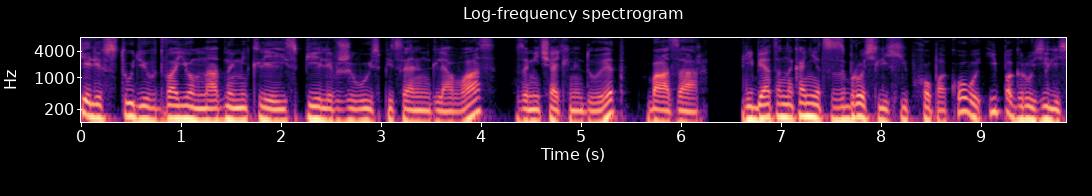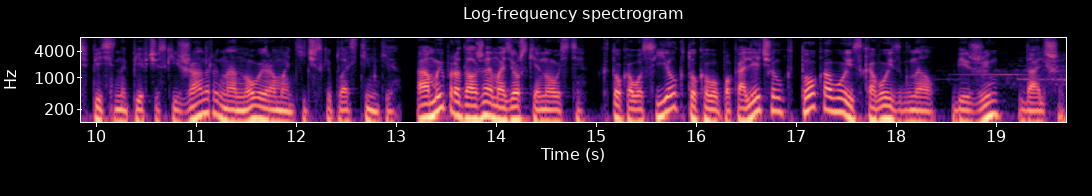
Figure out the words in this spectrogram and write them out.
Мной. Прилетели в студию вдвоем на одной метле и спели вживую специально для вас замечательный дуэт «Базар». Ребята наконец сбросили хип-хоп оковы и погрузились в песенно-певческий жанр на новой романтической пластинке. А мы продолжаем озерские новости. Кто кого съел, кто кого покалечил, кто кого из кого изгнал. Бежим дальше.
